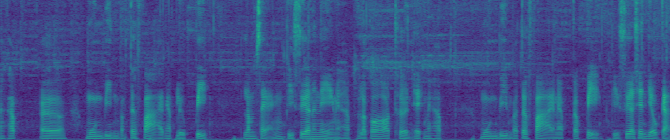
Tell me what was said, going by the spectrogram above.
นะครับเอ่อ Moonbeam Butterfly นะครับหรือปีกลำแสงผีเสื้อนั่นเองนะครับ แล้วก็ Turn X นเอนะครับ Moonbeam Butterfly นะครับก็ปีกผีเสื้อเช่นเดียวกัน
